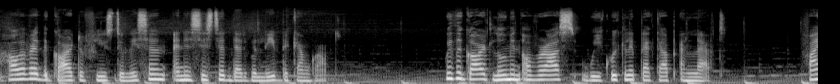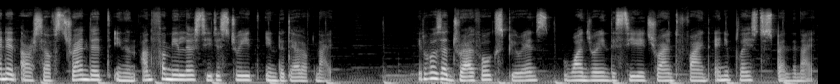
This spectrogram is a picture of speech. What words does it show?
However, the guard refused to listen and insisted that we leave the campground. With the guard looming over us, we quickly packed up and left, finding ourselves stranded in an unfamiliar city street in the dead of night. It was a dreadful experience, wandering the city trying to find any place to spend the night.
